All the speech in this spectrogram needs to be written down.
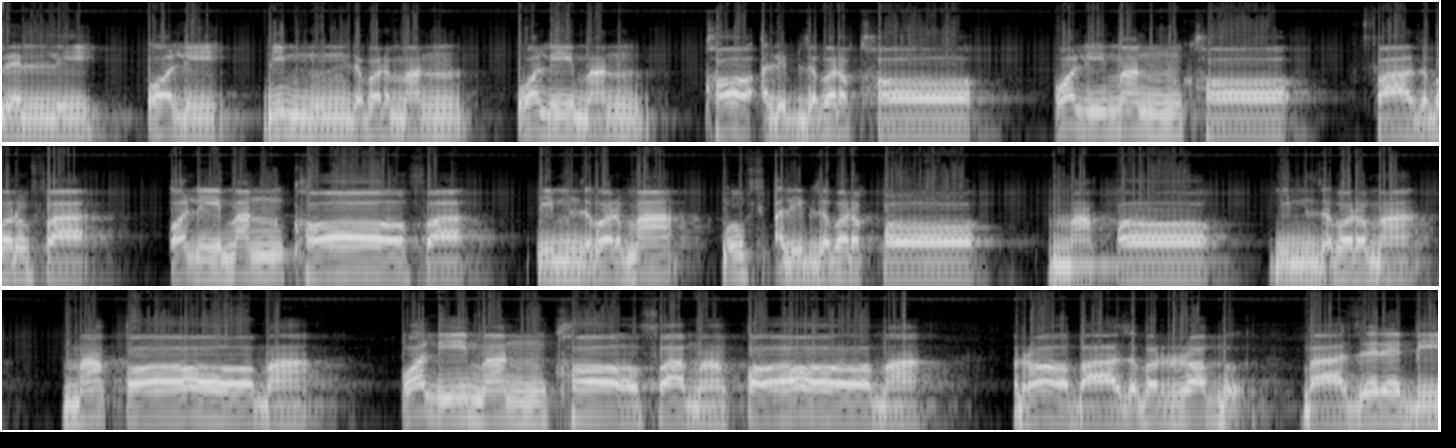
জেল্লি, ওয়ালি, মিম নুন জবর মান, ওয়ালি মান, খ আলিফ জবর খ, ওয়ালি মান খ, ফা জবর ফা, ওয়ালি মান খ, ফা, মিম জবর মা, উফ আলিফ জবর ক, মা ক, মিম জবর মা মা ক, মা ওয়ালিমান খফা মাকামা রবা জবর রব বা জেরে বি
